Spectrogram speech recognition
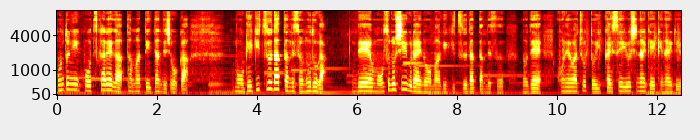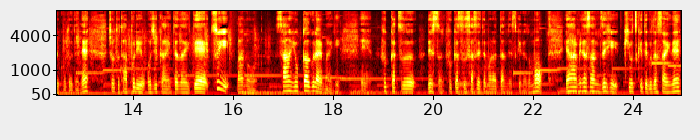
本当にこう疲れが溜まっていたんでしょうか。もう激痛だったんですよ、喉が。で、もう恐ろしいぐらいの、まあ、激痛だったんですので、これはちょっと一回静養しなきゃいけないということでね、ちょっとたっぷりお時間いただいて、つい、あの、3、4日ぐらい前に、えー、復活レッスン、復活させてもらったんですけれども、いや皆さんぜひ気をつけてくださいね。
